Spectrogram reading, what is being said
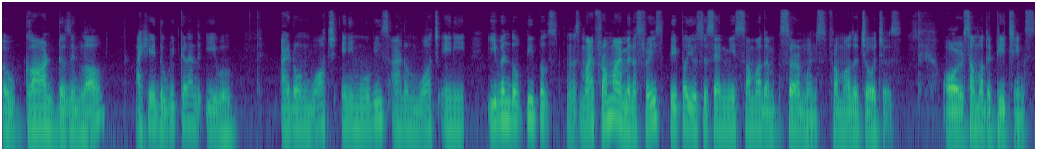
oh god doesn't love. I hate the wicked and the evil. I don't watch any movies. I don't watch any even though people my from my ministries people used to send me some other sermons from other churches or some other teachings.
